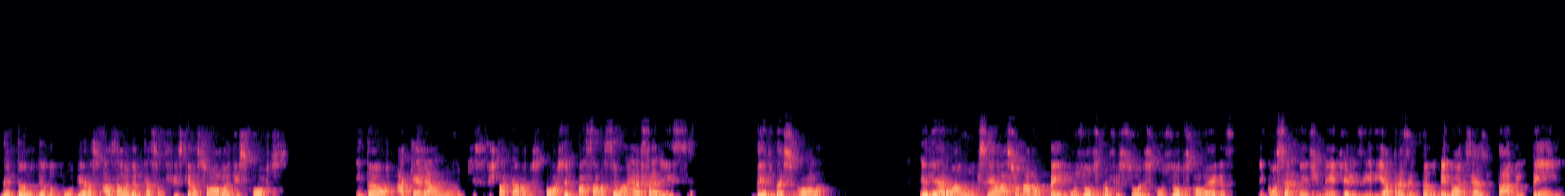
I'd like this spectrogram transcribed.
nem tanto dentro do clube. Era, as aulas de educação física eram só aulas de esportes. Então, aquele aluno que se destacava no esporte, ele passava a ser uma referência dentro da escola. Ele era um aluno que se relacionava bem com os outros professores, com os outros colegas, e, consequentemente, eles iriam apresentando melhores resultados, empenho,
